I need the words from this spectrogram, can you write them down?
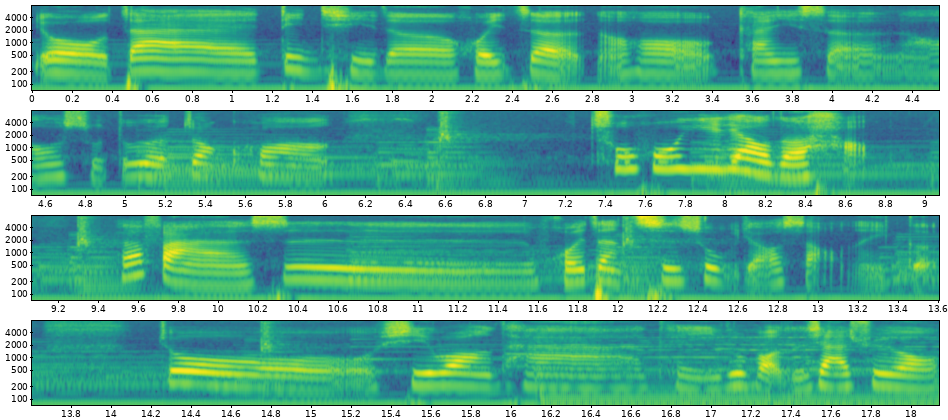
有在定期的回诊，然后看医生，然后属度的状况出乎意料的好。他反而是回诊次数比较少那一个，就希望他可以一路保持下去哦。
